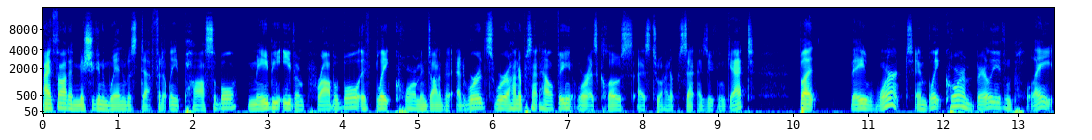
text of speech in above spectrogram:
I thought a Michigan win was definitely possible, maybe even probable if Blake Corum and Donovan Edwards were 100% healthy or as close as to 100% as you can get. But they weren't, and Blake Corum barely even played.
